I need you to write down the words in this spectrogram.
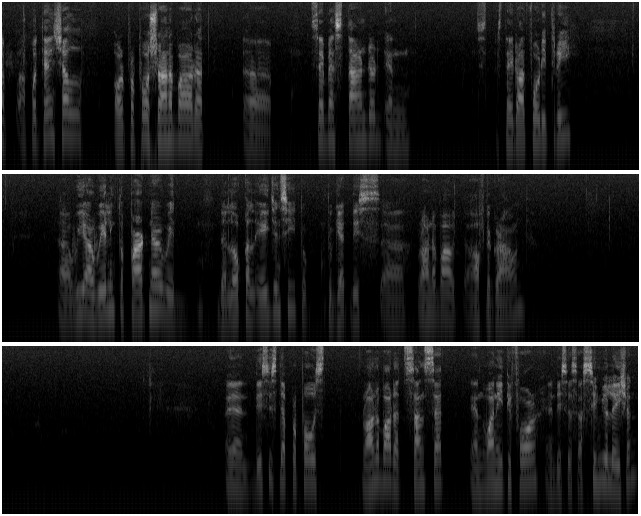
a, a potential or proposed roundabout at uh, 7 Standard and State Route 43. Uh, we are willing to partner with the local agency to, to get this uh, roundabout off the ground. And this is the proposed roundabout at Sunset and 184, and this is a simulation.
